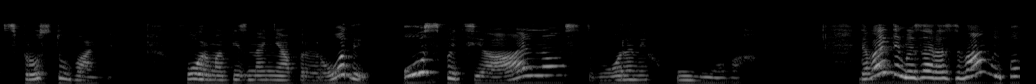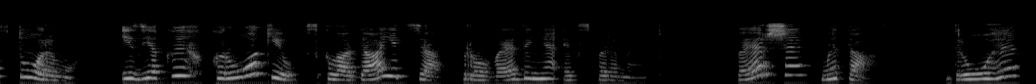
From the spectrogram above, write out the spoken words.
спростування. Форма пізнання природи у спеціально створених умовах. Давайте ми зараз з вами повторимо, із яких кроків складається проведення експерименту. Перше мета, друге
